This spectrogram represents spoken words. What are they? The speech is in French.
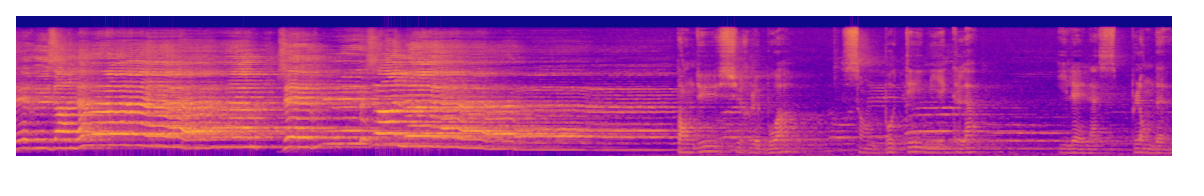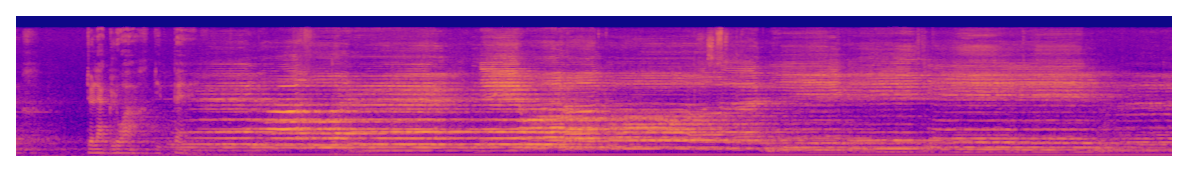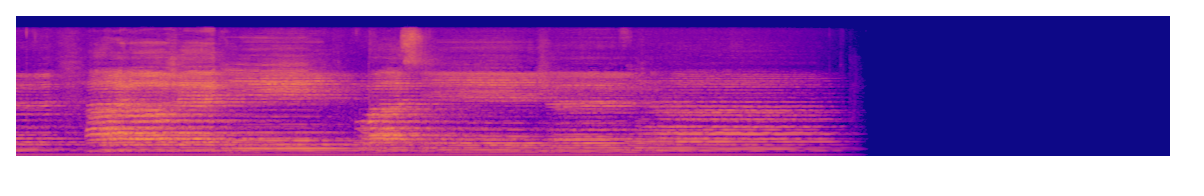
Jérusalem, Jérusalem. Pendu sur le bois, sans beauté ni éclat, il est la splendeur de la gloire du Père.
